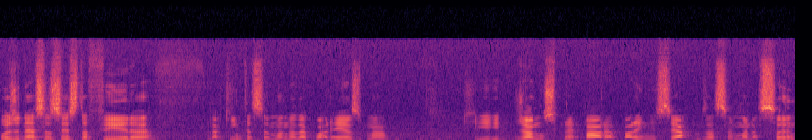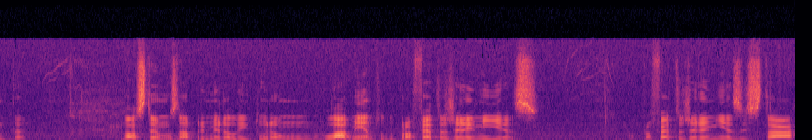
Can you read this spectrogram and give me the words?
Hoje, nessa sexta-feira da quinta semana da Quaresma, que já nos prepara para iniciarmos a Semana Santa. Nós temos na primeira leitura um lamento do profeta Jeremias. O profeta Jeremias está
